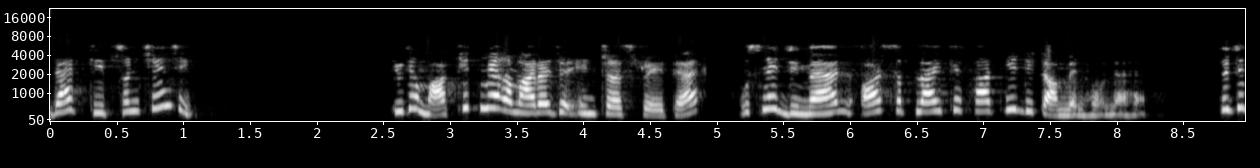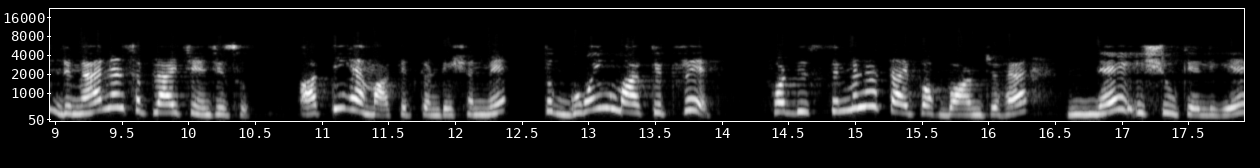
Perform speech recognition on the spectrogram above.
دیٹ کیپس آن چینجنگ کیونکہ مارکیٹ میں ہمارا جو انٹرسٹ ریٹ ہے اس نے ڈیمانڈ اور سپلائی کے ساتھ ہی ڈیٹرمن ہونا ہے تو جب ڈیمانڈ اینڈ سپلائی چینجز آتی ہیں مارکیٹ کنڈیشن میں تو going market rate for the similar type of bond جو ہے نئے ایشو کے لیے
